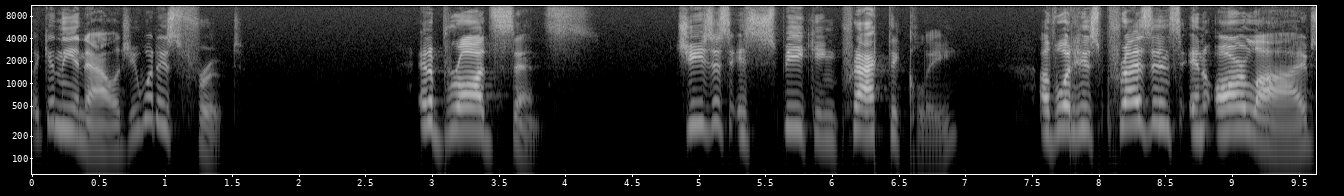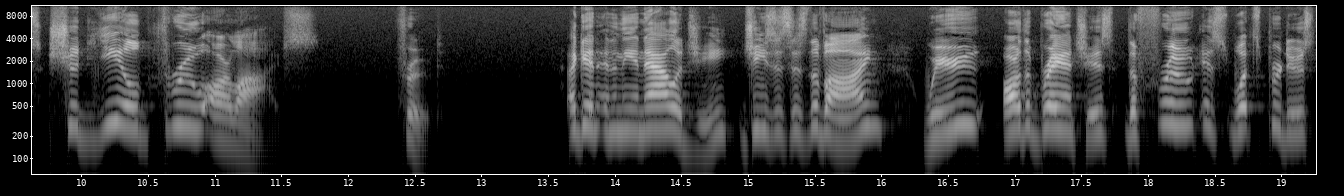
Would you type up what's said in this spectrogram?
Like in the analogy, what is fruit? In a broad sense, Jesus is speaking practically of what his presence in our lives should yield through our lives fruit. Again, in the analogy, Jesus is the vine, we are the branches, the fruit is what's produced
